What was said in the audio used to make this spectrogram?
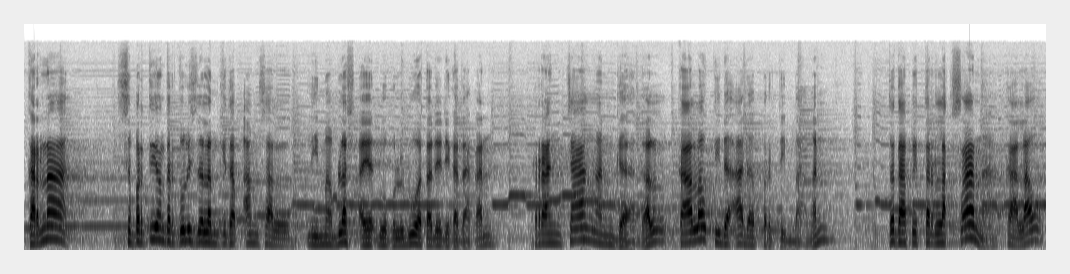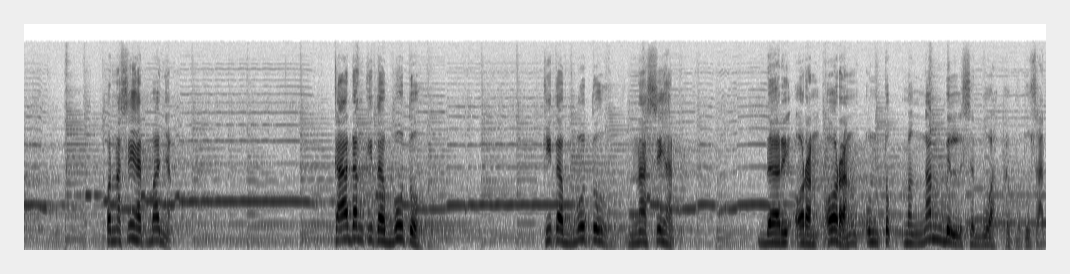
Karena seperti yang tertulis dalam kitab Amsal 15 ayat 22 tadi dikatakan, rancangan gagal kalau tidak ada pertimbangan, tetapi terlaksana kalau penasihat banyak. Kadang kita butuh, kita butuh nasihat dari orang-orang untuk mengambil sebuah keputusan.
